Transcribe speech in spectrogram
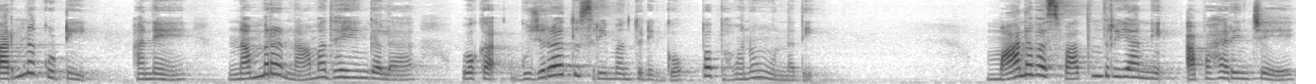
పర్ణకుటి అనే నమ్ర నామధేయం గల ఒక గుజరాతు శ్రీమంతుని గొప్ప భవనం ఉన్నది. మానవ స్వాతంత్ర్యాన్ని అపహరించే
